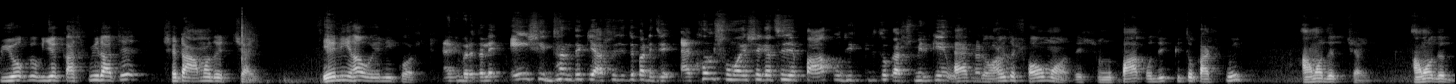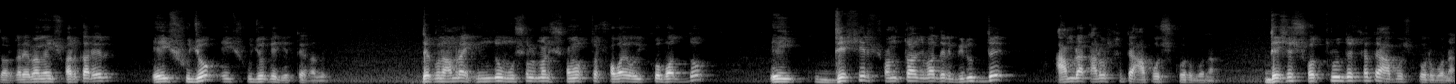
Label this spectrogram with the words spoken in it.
পিওকে যে কাশ্মীর আছে সেটা আমাদের চাই। এনি হাউ এনি কস্ট একেবারে তাহলে এই সিদ্ধান্তে কি আসা যেতে পারে যে এখন সময় এসে গেছে যে পাক অধিকৃত কাশ্মীরকে একদম আমি তো সহমত এর সঙ্গে। পাক অধিকৃত কাশ্মীর আমাদের চাই আমাদের দরকার এবং এই সরকারের এই সুযোগ এই সুযোগে যেতে হবে। দেখুন আমরা হিন্দু মুসলমান সমস্ত সবাই ঐক্যবদ্ধ। এই দেশের সন্ত্রাসবাদের বিরুদ্ধে আমরা কারোর সাথে আপোষ করব না। দেশের শত্রুদের সাথে আপোষ করব না।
